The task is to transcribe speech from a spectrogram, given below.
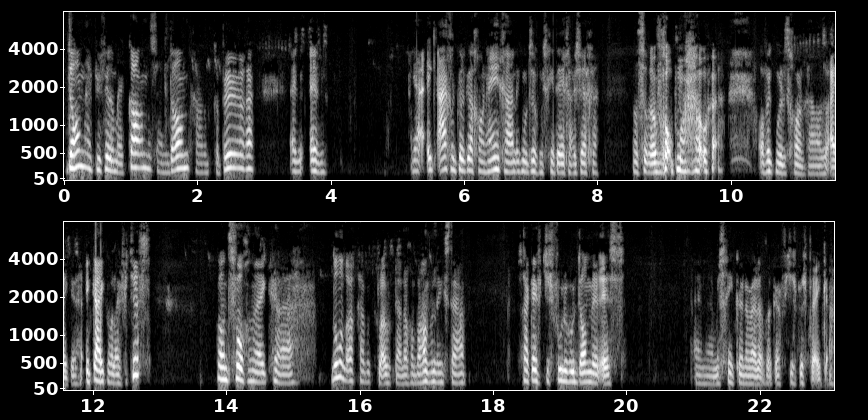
dan heb je veel meer kans. En dan gaat het gebeuren. En, en ja, ik, eigenlijk wil ik daar gewoon heen gaan. Ik moet het ook misschien tegen haar zeggen dat ze erover op moet houden. Of ik moet het gewoon gaan als eiken. Ik kijk wel eventjes. Want volgende week, uh, donderdag, heb ik geloof ik daar nog een behandeling staan. Dus ga ik eventjes voelen hoe het dan weer is. En uh, misschien kunnen we dat ook eventjes bespreken.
